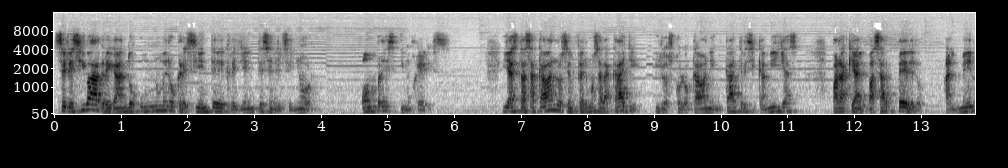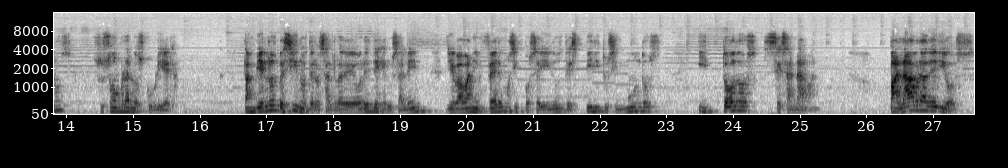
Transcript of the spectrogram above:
Se les iba agregando un número creciente de creyentes en el Señor, hombres y mujeres. Y hasta sacaban los enfermos a la calle y los colocaban en catres y camillas para que al pasar Pedro, al menos, su sombra los cubriera. También los vecinos de los alrededores de Jerusalén llevaban enfermos y poseídos de espíritus inmundos, y todos se sanaban. Palabra de Dios,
